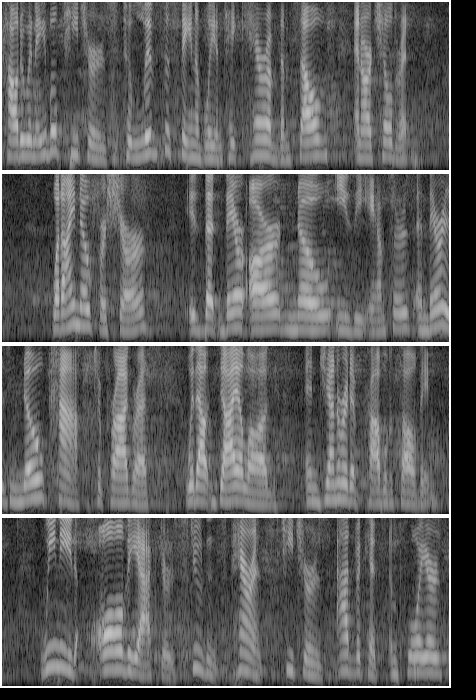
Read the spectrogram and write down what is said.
how to enable teachers to live sustainably and take care of themselves and our children? What I know for sure is that there are no easy answers and there is no path to progress without dialogue and generative problem solving. We need all the actors, students, parents, teachers, advocates, employers,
